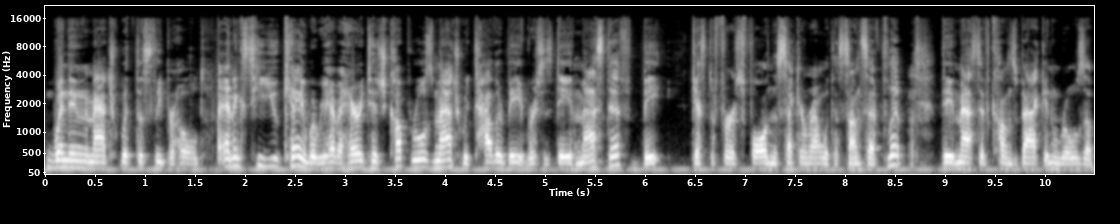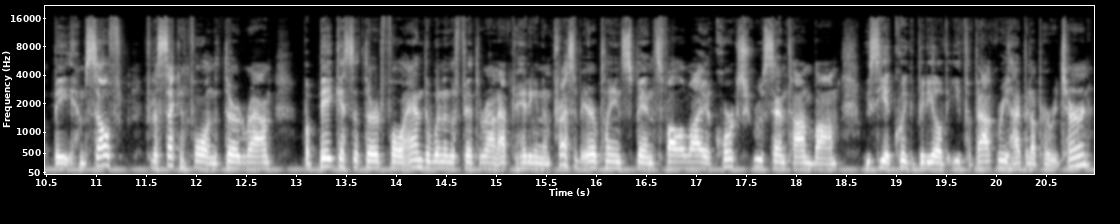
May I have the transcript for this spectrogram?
winning the match with the sleeper hold. NXT UK, where we have a Heritage Cup rules match with Tyler Bate versus Dave Mastiff. Bate gets the first fall in the second round with a sunset flip. Dave Mastiff comes back and rolls up Bate himself for the second fall in the third round, but Bate gets the third fall and the win in the fifth round after hitting an impressive airplane spins followed by a corkscrew senton bomb. We see a quick video of Aoife Valkyrie hyping up her return.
